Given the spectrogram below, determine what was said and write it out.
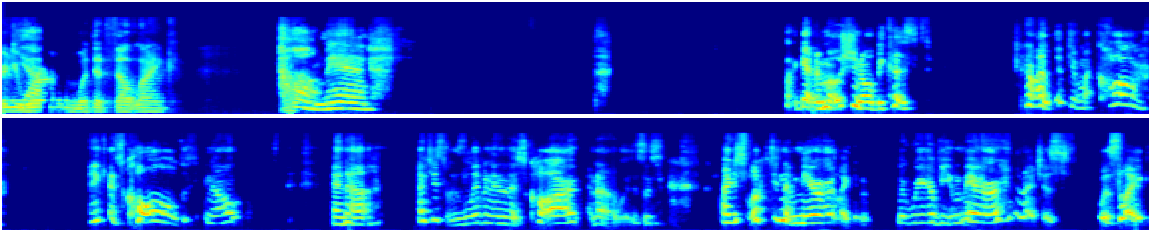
you yeah. were, what that felt like? Oh man. I get emotional because you know I lived in my car. It gets cold, you know, and uh, I just was living in this car, and I was just, I just looked in the mirror, like in the rear view mirror, and I just was like,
